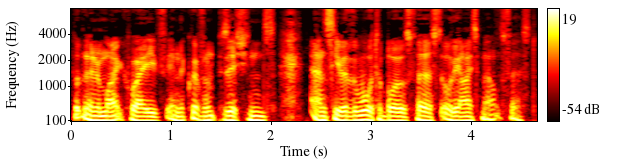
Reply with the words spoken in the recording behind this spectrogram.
put them in a microwave in equivalent positions, and see whether the water boils first or the ice melts first.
